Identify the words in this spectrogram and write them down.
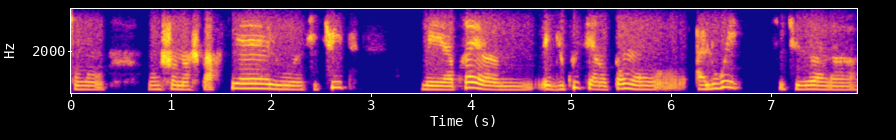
sont en chômage partiel ou ainsi de suite. Mais après, euh, et du coup, c'est un temps alloué, si tu veux, à la,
